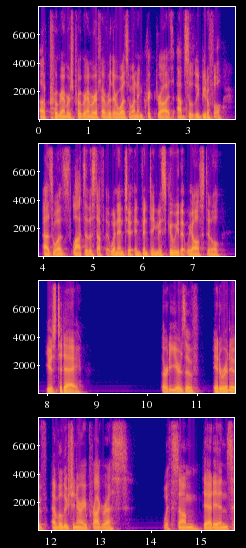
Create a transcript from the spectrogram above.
a programmer's programmer if ever there was one, and QuickDraw is absolutely beautiful, as was lots of the stuff that went into inventing this GUI that we all still use today. 30 years of iterative evolutionary progress with some dead ends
